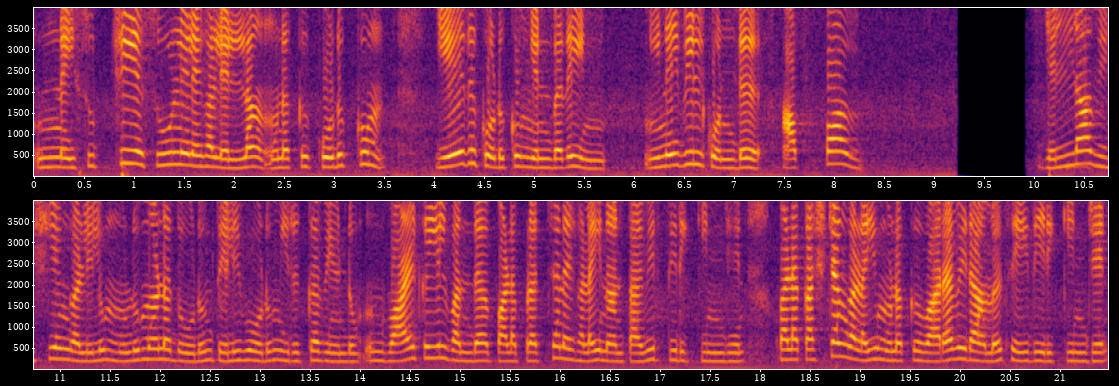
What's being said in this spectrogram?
உன்னை சுற்றிய சூழ்நிலைகள் எல்லாம் உனக்கு கொடுக்கும். ஏது கொடுக்கும் என்பதை நினைவில் கொண்டு அப்பா எல்லா விஷயங்களிலும் முழுமனதோடும் தெளிவோடும் இருக்க வேண்டும். உன் வாழ்க்கையில் வந்த பல பிரச்சனைகளை நான் தவிர்த்திருக்கின்றேன். பல கஷ்டங்களையும் உனக்கு வரவிடாமல் செய்திருக்கின்றேன்.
